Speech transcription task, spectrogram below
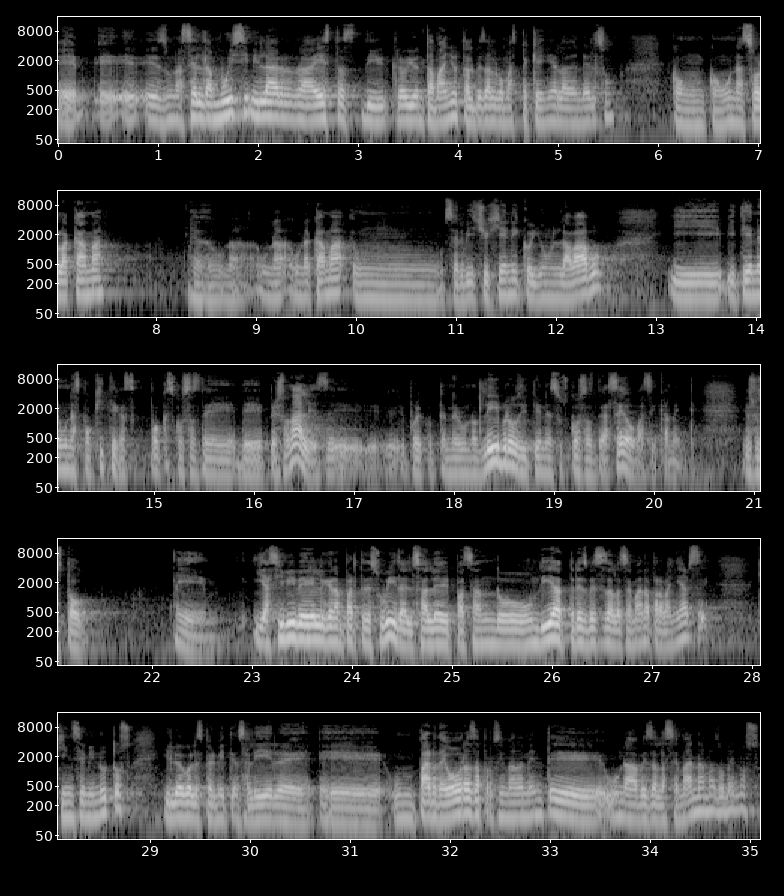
Uh -huh. es una celda muy similar a estas, creo yo, en tamaño, tal vez algo más pequeña, la de Nelson, con, con una sola cama una, una, una, cama, un servicio higiénico y un lavabo. Y, y tiene unas poquitas, pocas cosas de, de personales. De, puede tener unos libros y tiene sus cosas de aseo, básicamente. Eso es todo. Eh, y así vive él gran parte de su vida. Él sale pasando un día, tres veces a la semana para bañarse, 15 minutos, y luego les permiten salir eh, eh, un par de horas aproximadamente, una vez a la semana más o menos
